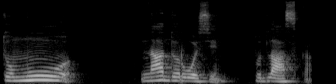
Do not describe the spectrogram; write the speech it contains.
Тому на дорозі, будь ласка.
